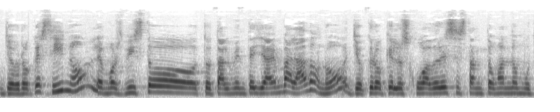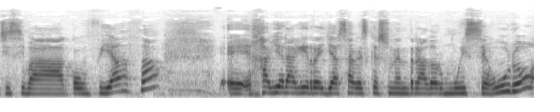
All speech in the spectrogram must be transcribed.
Yo creo que sí, ¿no? Le hemos visto totalmente ya embalado, ¿no? Yo creo que los jugadores están tomando muchísima confianza. Eh, Javier Aguirre ya sabes que es un entrenador muy seguro.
